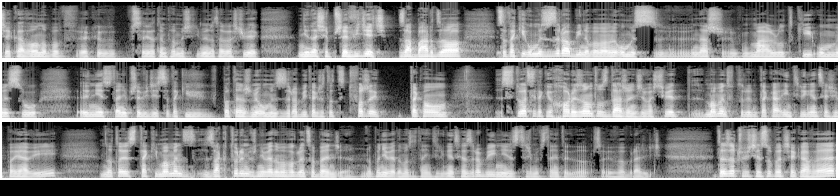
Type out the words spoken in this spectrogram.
ciekawą, no bo jak sobie o tym pomyślimy, no to właściwie nie da się przewidzieć za bardzo, co taki umysł zrobi, no bo mamy umysł, nasz malutki umysł nie jest w stanie przewidzieć, co taki potężny umysł zrobi, także to tworzy taką sytuację takiego horyzontu zdarzeń, że właściwie moment, w którym taka inteligencja się pojawi, no to jest taki moment, za którym już nie wiadomo w ogóle, co będzie. No bo nie wiadomo, co ta inteligencja zrobi i nie jesteśmy w stanie tego sobie wyobrazić. To jest oczywiście super ciekawe,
